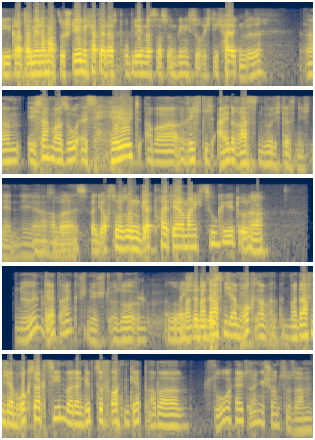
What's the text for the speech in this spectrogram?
wie gerade bei mir nochmal zu stehen. Ich habe ja das Problem, dass das irgendwie nicht so richtig halten will. Ähm, ich sag mal so, es hält, aber richtig einrasten würde ich das nicht nennen. Nee, ja, also. Aber ist bei dir auch so, so ein Gap halt, der immer nicht zugeht, oder? Nö, ein Gap eigentlich nicht. Also, also man, so man darf nicht am Rucksack, man darf nicht am Rucksack ziehen, weil dann gibt es sofort ein Gap, aber so hält es eigentlich schon zusammen.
